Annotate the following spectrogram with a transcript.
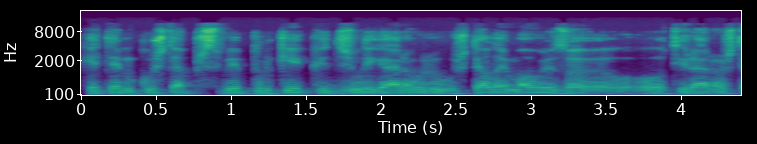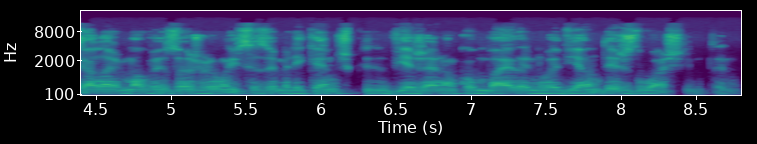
que até me custa perceber porque é que desligaram os telemóveis ou, ou tiraram os telemóveis aos jornalistas americanos que viajaram com Biden no avião desde Washington.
